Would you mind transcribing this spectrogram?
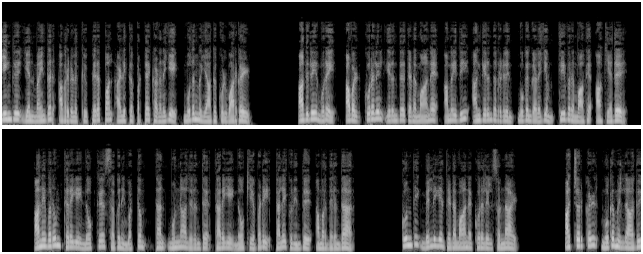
இங்கு என் மைந்தர் அவர்களுக்கு பிறப்பால் அளிக்கப்பட்ட கடனையே முதன்மையாகக் கொள்வார்கள். அதுவே முறை அவள் குரலில் இருந்த திடமான அமைதி அங்கிருந்தவர்களின் முகங்களையும் தீவிரமாக ஆக்கியது. அனைவரும் திரையை நோக்க சகுனி மட்டும் தன் முன்னாலிருந்து தரையை நோக்கியபடி தலை குனிந்து அமர்ந்திருந்தார். குந்தி மெல்லிய திடமான குரலில் சொன்னாள் அச்சொற்கள் முகமில்லாது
